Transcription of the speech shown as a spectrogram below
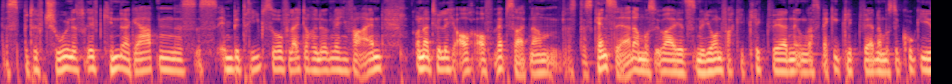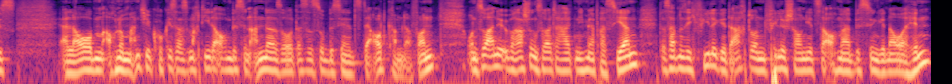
Das betrifft Schulen, das betrifft Kindergärten, das ist im Betrieb so, vielleicht auch in irgendwelchen Vereinen und natürlich auch auf Webseiten. Das, das kennst du ja, da muss überall jetzt millionenfach geklickt werden, irgendwas weggeklickt werden, da musst du Cookies erlauben, auch nur manche Cookies, das macht jeder auch ein bisschen anders, so, das ist so ein bisschen jetzt der Outcome davon. Und so eine Überraschung sollte halt nicht mehr passieren. Das haben sich viele gedacht und viele schauen jetzt da auch mal ein bisschen genauer hin.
